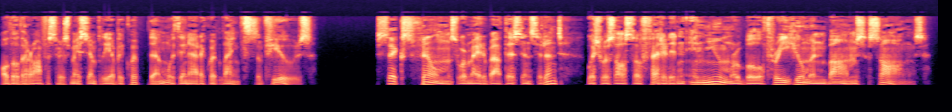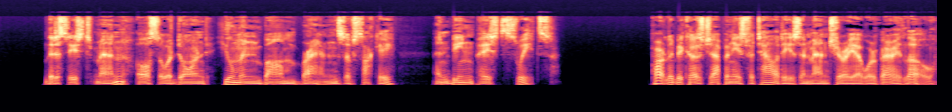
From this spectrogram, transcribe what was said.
although their officers may simply have equipped them with inadequate lengths of fuse. Six films were made about this incident, which was also feted in innumerable Three Human Bombs songs. The deceased men also adorned human bomb brands of sake and bean paste sweets. Partly because Japanese fatalities in Manchuria were very low,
